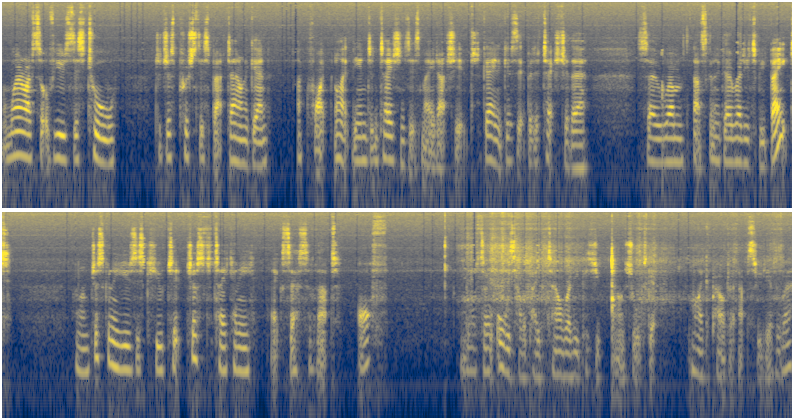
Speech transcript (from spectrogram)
And where I've sort of used this tool to just push this back down again I quite like the indentations it's made actually. It, again it gives it a bit of texture there. So um, that's going to go ready to be baked. And I'm just going to use this q-tip just to take any excess of that off and also always have a paper towel ready because you are sure to get mica powder absolutely everywhere.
